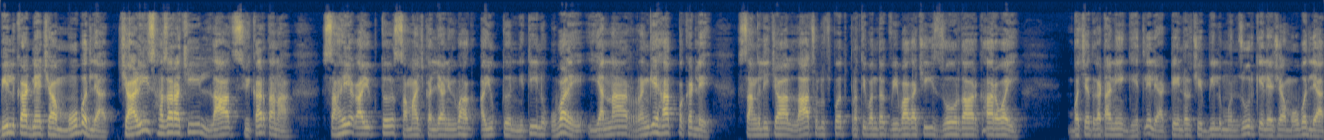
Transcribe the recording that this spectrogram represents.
बिल काढण्याच्या मोबदल्यात चाळीस हजाराची लाच स्वीकारताना सहाय्यक आयुक्त समाज कल्याण विभाग आयुक्त नितीन उबाळे यांना रंगेहात पकडले. सांगलीच्या लाचलुचपत प्रतिबंधक विभागाची जोरदार कारवाई बचत गटाने घेतलेल्या टेंडरचे बिल मंजूर केल्याच्या मोबदल्यात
